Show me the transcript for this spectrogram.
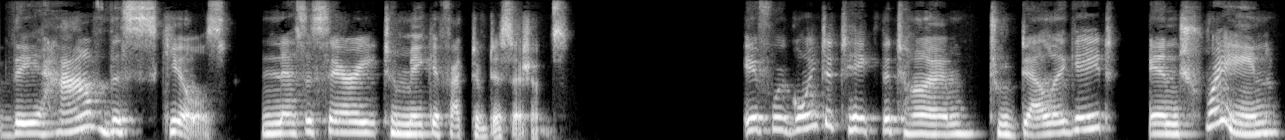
they have the skills necessary to make effective decisions. If we're going to take the time to delegate and train,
